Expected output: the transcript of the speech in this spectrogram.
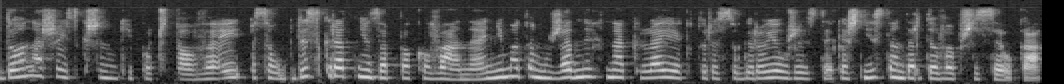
do naszej skrzynki pocztowej, są dyskretnie zapakowane, nie ma tam żadnych naklejek, które sugerują, że jest to jakaś niestandardowa przesyłka.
